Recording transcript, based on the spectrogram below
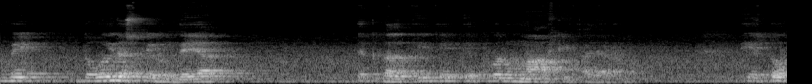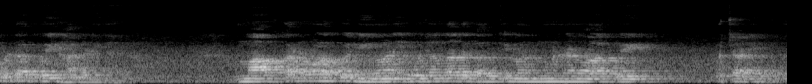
ਵੀ ਦੋ ਹੀ ਰਸਤੇ ਹੁੰਦੇ ਆ। ਇੱਕ ਗਲਤੀ ਤੇ ਇੱਕ ਨੂੰ ਮਾਫ ਕੀਤਾ ਜਾਣਾ। ਇਸ ਤੋਂ ਵੱਡਾ ਕੋਈ ਹੱਲ ਨਹੀਂ ਹੈ। ਮਾਫ ਕਰਨ ਵਾਲਾ ਕੋਈ ਨੀਵਾਂ ਨਹੀਂ ਹੋ ਜਾਂਦਾ ਤੇ ਗਲਤੀ ਮੰਨ- ਮੰਨਣ ਵਾਲਾ ਕੋਈ ਉੱਚਾ ਨਹੀਂ ਹੋ ਜਾਂਦਾ।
